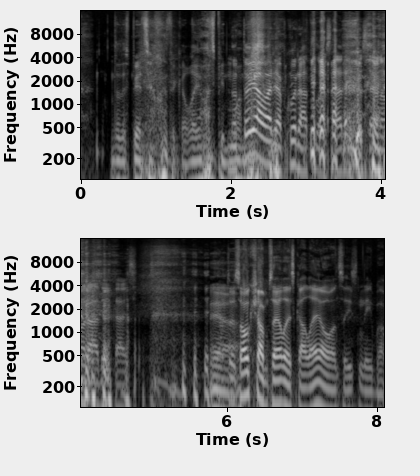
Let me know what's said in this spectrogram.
Tad es piecēlos, tā kā Leons bija Nu, tu jau vari jebkurā atlūst, arī tas jau nav rādītājs. Jā. Tu esi augšām cēlējis kā Leons īstenībā.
